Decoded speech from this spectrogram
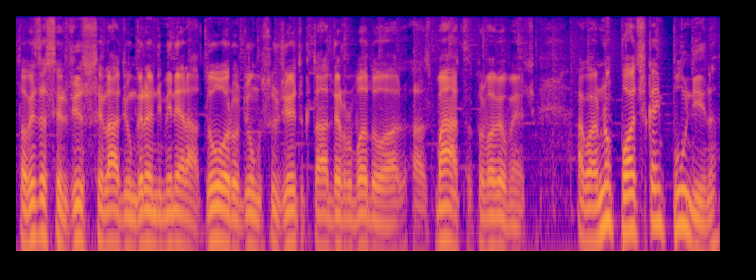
Talvez a serviço, sei lá, de um grande minerador ou de um sujeito que está derrubando as, as matas, provavelmente. Agora, não pode ficar impune, né?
